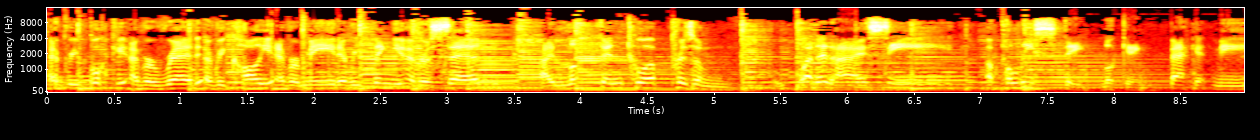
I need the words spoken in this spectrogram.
every book you ever read, every call you ever made, everything you ever said. I looked into a prism. What did I see? A police state looking back at me.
